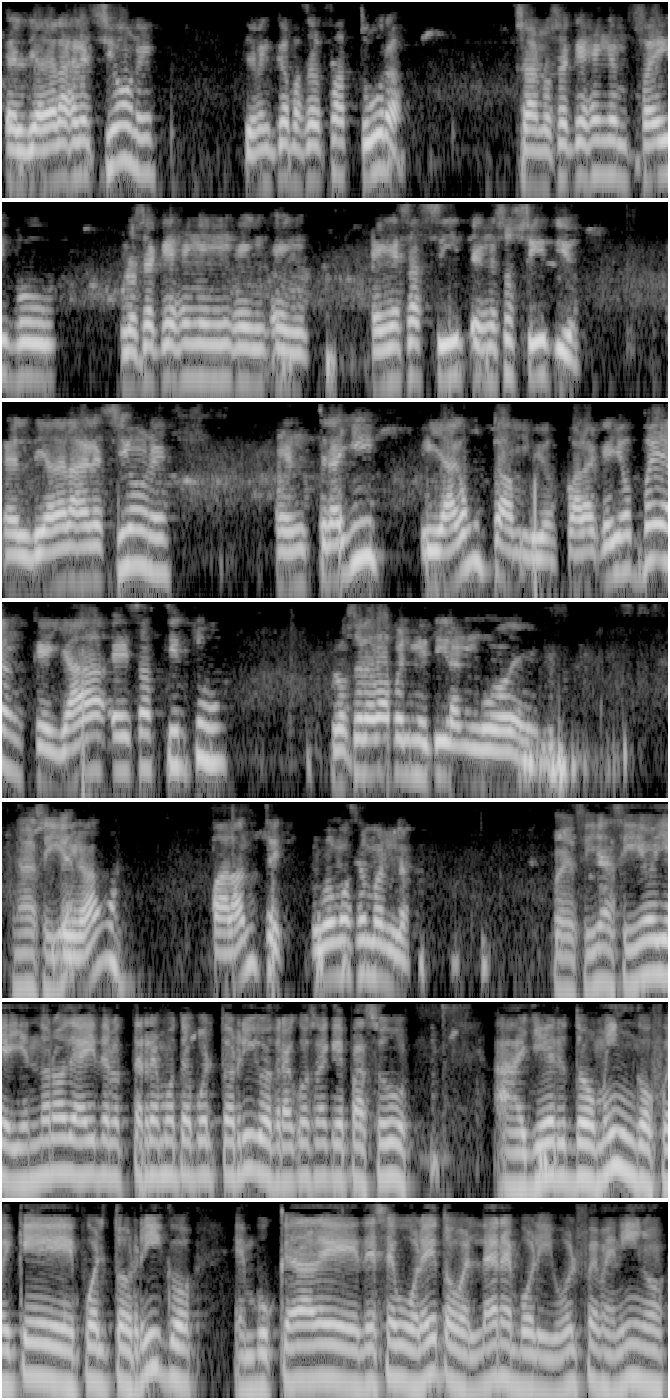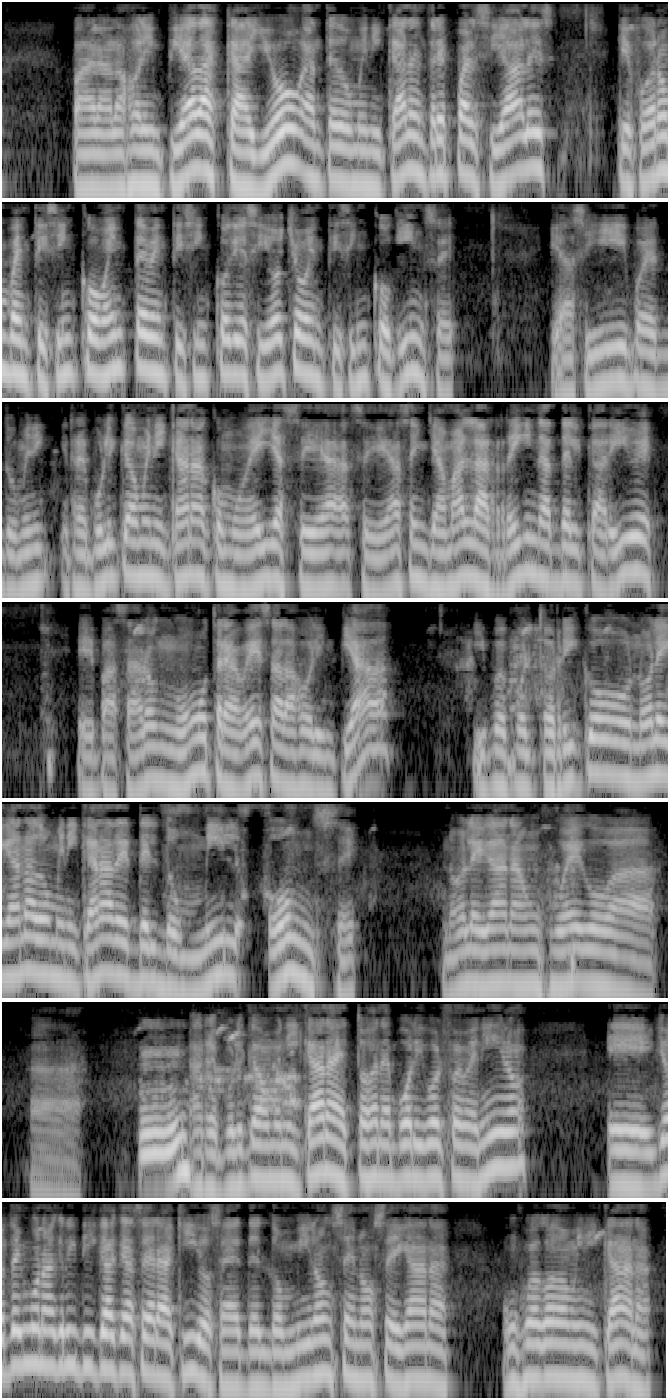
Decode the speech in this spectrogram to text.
el día de las elecciones tienen que pasar factura. O sea, no se quejen en Facebook, no se quejen en, en, en, en, esas, en esos sitios. El día de las elecciones, entre allí y haga un cambio para que ellos vean que ya esa actitud no se le va a permitir a ninguno de ellos. Así Y es. nada, para adelante, no podemos hacer más nada. Pues sí, así, oye, yéndonos de ahí de los terremotos de Puerto Rico, otra cosa que pasó ayer domingo fue que Puerto Rico, en búsqueda de, ese boleto, ¿verdad? En el voleibol femenino para las Olimpiadas, cayó ante Dominicana en tres parciales, que fueron 25-20, 25-18, 25-15. Y así, pues, Dominic- República Dominicana, como ellas se, se hacen llamar las reinas del Caribe, eh, pasaron otra vez a las Olimpiadas. Y pues Puerto Rico no le gana a Dominicana desde el 2011. No le gana un juego a, a, Ujú. a República Dominicana. Esto es en el voleibol femenino. Eh, yo tengo una crítica que hacer aquí. O sea, desde el 2011 no se gana un juego dominicana.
